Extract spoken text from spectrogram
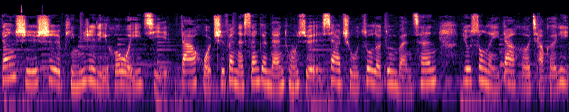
当时是平日里和我一起搭伙吃饭的三个男同学下厨做了顿晚餐，又送了一大盒巧克力。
